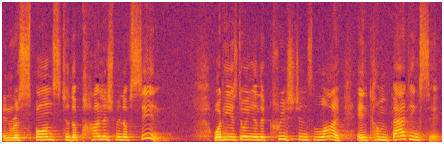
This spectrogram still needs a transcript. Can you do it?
in response to the punishment of sin, what he is doing in the Christian's life in combating sin,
